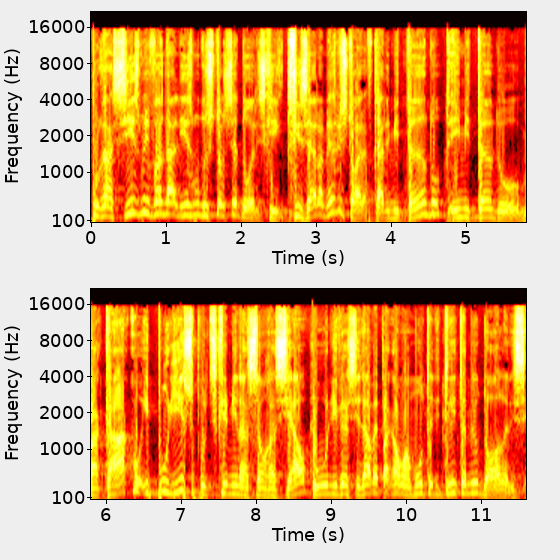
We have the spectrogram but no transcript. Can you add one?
por racismo e vandalismo dos torcedores, que fizeram a mesma história, ficaram imitando, imitando macaco e por isso, por discriminação racial, a universidade vai pagar uma multa de 30 mil dólares.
